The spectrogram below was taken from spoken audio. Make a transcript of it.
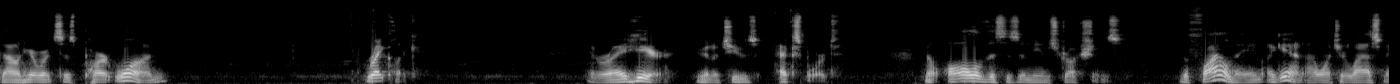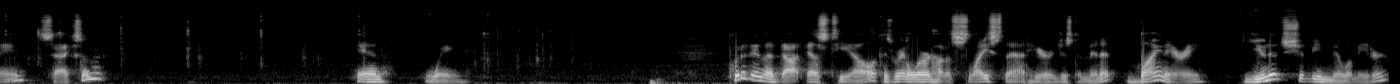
down here where it says part one, right click. And right here, you're going to choose export. Now all of this is in the instructions. The file name, again, I want your last name, Saxon, and wing. Put it in a .stl because we're going to learn how to slice that here in just a minute. Binary, units should be millimeter.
